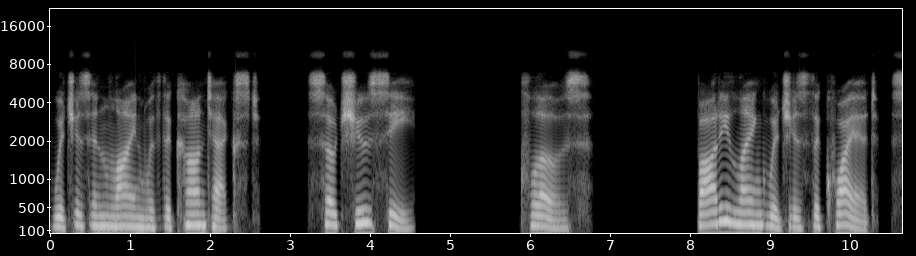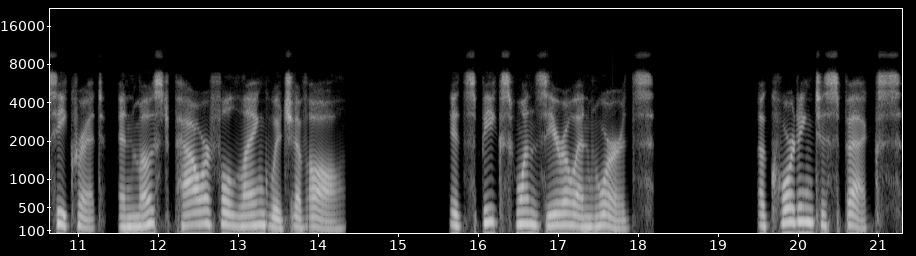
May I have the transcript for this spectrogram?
which is in line with the context, so choose C. Close. Body language is the quiet, secret, and most powerful language of all. It speaks one zero and words. According to specs,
